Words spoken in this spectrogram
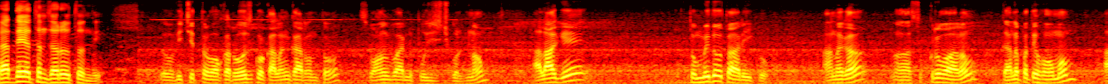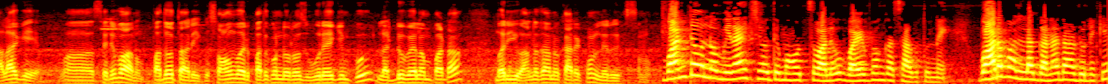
పెద్ద ఎత్తున జరుగుతుంది. విచిత్రం ఒక రోజుకు ఒక అలంకారంతో స్వామివారిని పూజించుకుంటున్నాం. అలాగే తొమ్మిదో తారీఖు అనగా శుక్రవారం గణపతి హోమం అలాగే శనివారం పదో తారీఖు సోమవారం పదకొండో రోజు ఊరేగింపు లడ్డు వేలంపాట మరియు అన్నదాన కార్యక్రమం నిర్వహిస్తున్నాం. వన్ టౌన్లో వినాయక చవితి మహోత్సవాలు వైభవంగా సాగుతున్నాయి. వాడవాళ్ళ గణనాథునికి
